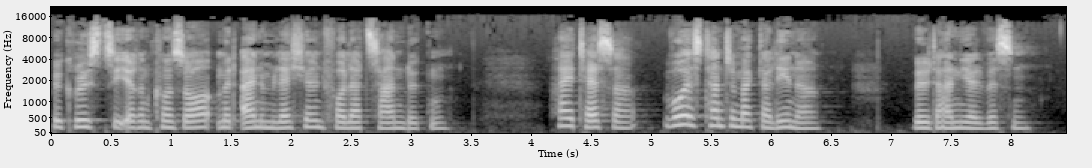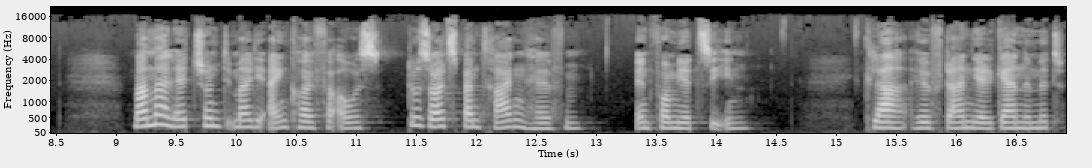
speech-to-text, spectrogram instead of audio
begrüßt sie ihren Cousin mit einem Lächeln voller Zahnlücken. Hi, Tessa, wo ist Tante Magdalena? will Daniel wissen. Mama lädt schon mal die Einkäufe aus. Du sollst beim Tragen helfen, informiert sie ihn. Klar hilft Daniel gerne mit.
